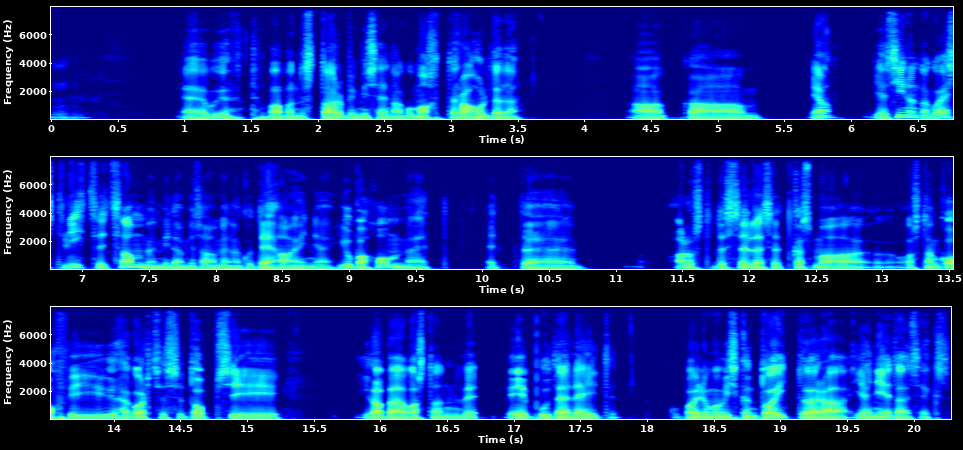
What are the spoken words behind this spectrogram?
mm. -hmm. vabandust, tarbimise nagu mahte rahuldada. aga jah, ja siin on nagu hästi lihtsaid samme, mida me saame nagu teha, on ju, juba homme, et, et äh, alustades selles, et kas ma ostan kohvi ühekordsesse topsi, iga päev ostan veepudeleid, kui palju ma viskan toitu ära ja nii edasi, eks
